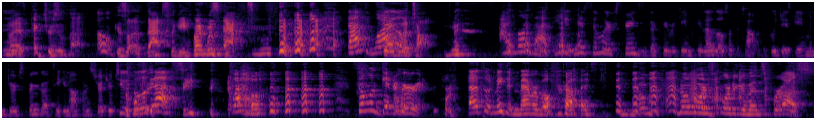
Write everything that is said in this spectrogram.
And I have pictures of that Oh, because uh, that's the game I was at that's wild. from the top. I love that. Hey, we had similar experiences with our favorite game because I was also at the top of the Blue Jays game, and George Springer got taken off on a stretcher too. So look at us. See, Wow. Someone's getting hurt. That's what makes it memorable for us. no, no more sporting events for us.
